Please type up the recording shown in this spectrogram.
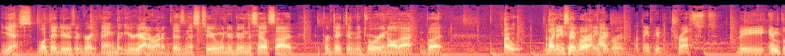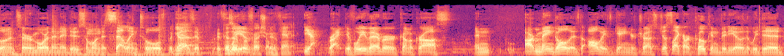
yes, what they do is a great thing, but you got to run a business too when you're doing the sales side and predict inventory and all that. But I, like you said, people- we're I a hybrid. People, I think people trust the influencer more than they do someone that's selling tools. But guys, Yeah, if if because they're a professional if- mechanic. yeah, right. If we've ever come across, and our main goal is to always gain your trust, just like our Koken video that we did,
